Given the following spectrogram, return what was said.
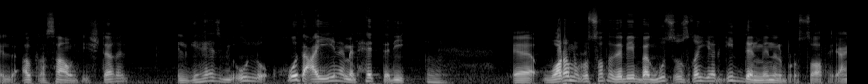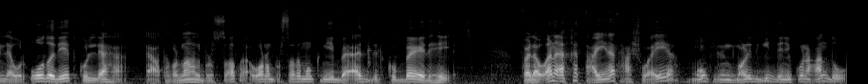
ال ultrasound يشتغل الجهاز بيقول له خد عينة من الحتة دي. ورم البروستاتا ده بيبقى جزء صغير جدا من البروستاتا. يعني لو الأوضة ديت كلها اعتبرناها البروستاتا ورم البروستاتا ممكن يبقى قد الكوباية دهيت. فلو أنا أخدت عينات عشوائية ممكن المريض جدا يكون عنده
